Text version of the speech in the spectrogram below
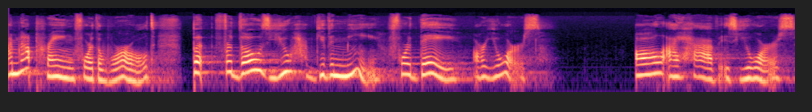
I'm not praying for the world, but for those you have given me, for they are yours. All I have is yours,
